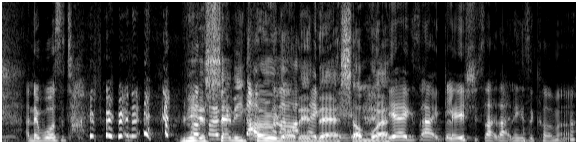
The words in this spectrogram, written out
And there was a typo in it. We need a like, semicolon in there somewhere. Yeah, exactly. She's like, That needs a comma.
